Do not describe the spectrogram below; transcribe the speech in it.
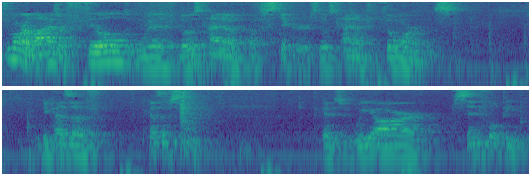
some of our lives are filled with those kind of, of stickers, those kind of thorns, because of because of sin, because we are sinful people.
